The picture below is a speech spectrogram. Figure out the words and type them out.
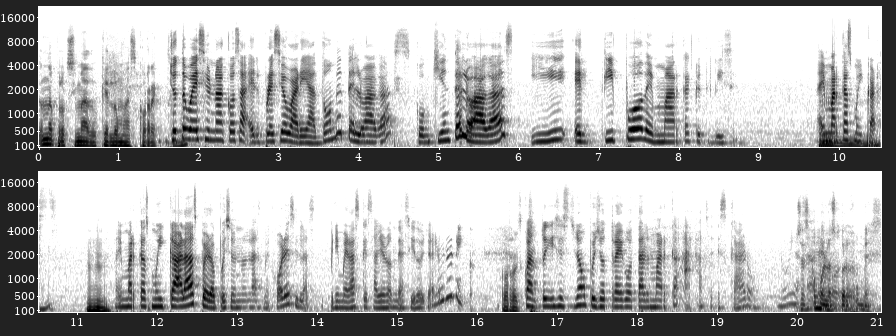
un aproximado, que es lo más correcto. Yo te voy a decir una cosa, el precio varía, dónde te lo hagas, con quién te lo hagas y el tipo de marca que utilicen. Hay marcas muy caras. Hay marcas muy caras, pero pues son las mejores y las primeras que salieron de ácido hialurónico. Correcto. Cuando tú dices, no, pues yo traigo tal marca, ah, es caro. ¿no? Ya o sea, es como los sabemos, ¿no? perfumes.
